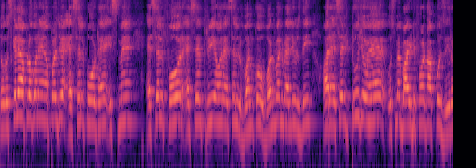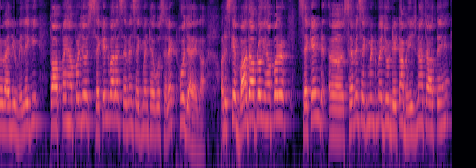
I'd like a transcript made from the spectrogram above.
तो उसके लिए आप लोगों ने यहाँ पर जो एस एल पोर्ट है, इसमें S L four S L three और एस एल वन को वन वन वैल्यूज़ दी और एस एल टू जो है, उसमें बाई डिफ़ॉल्ट आपको ज़ीरो वैल्यू मिलेगी। तो आपका यहाँ पर जो सेकंड वाला सेवन सेगमेंट है, वो सेलेक्ट हो जाएगा। और इसके बाद आप लोग यहाँ पर सेकेंड सेवन सेगमेंट में जो डेटा भेजना चाहते हैं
